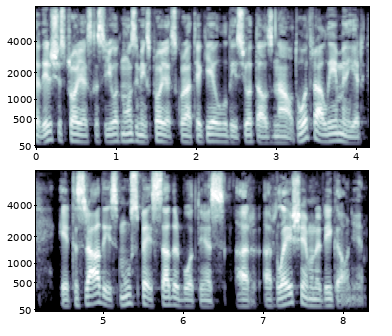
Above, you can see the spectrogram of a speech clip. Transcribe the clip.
kad ir šis projekts, kas ir ļoti nozīmīgs projekts, kurā tiek ieguldīts ļoti daudz naudas. Otrā līmenī ir, ir tas rādījis mūsu spēju sadarboties ar, ar Leišiem un ar Igauniem.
